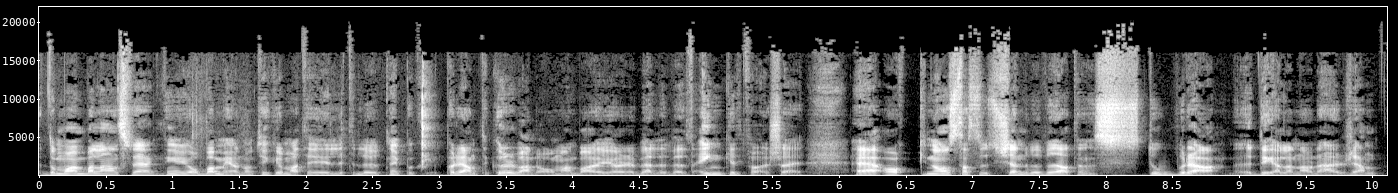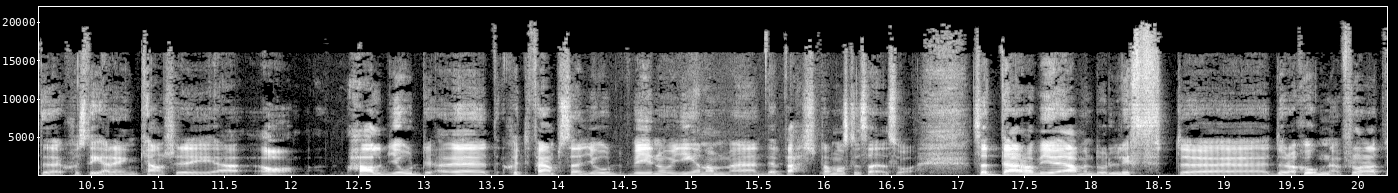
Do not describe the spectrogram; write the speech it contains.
De har en balansräkning att jobba med och de tycker om att det är lite lutning på, på räntekurvan då, om man bara gör det väldigt, väldigt enkelt för sig. Eh, och någonstans så kände vi att den stora delen av den här räntejusteringen kanske är ja, halvjord, 75% eh, jord. Vi är nog igenom eh, det värsta om man ska säga så. Så där har vi ju även då lyft eh, durationen. Från att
